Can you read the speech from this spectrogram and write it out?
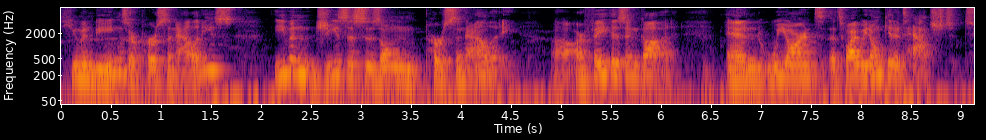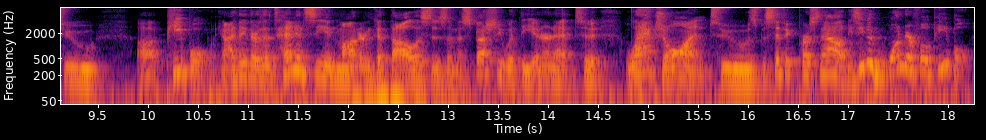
human beings or personalities, even Jesus' own personality. Uh, our faith is in God, and we aren't. That's why we don't get attached to uh, people. And I think there's a tendency in modern Catholicism, especially with the internet, to latch on to specific personalities, even wonderful people,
